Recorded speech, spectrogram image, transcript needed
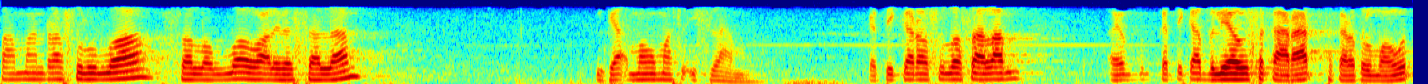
paman Rasulullah Sallallahu Alaihi Wasallam nggak mau masuk Islam? Ketika Rasulullah SAW eh, ketika beliau sekarat, sekaratul maut,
